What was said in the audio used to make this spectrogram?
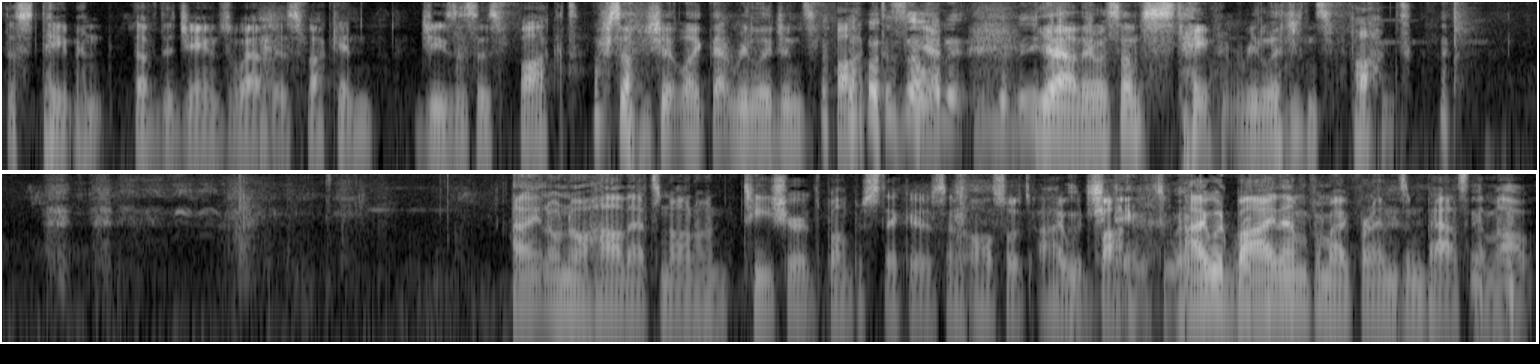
The statement of the James Webb is fucking Jesus is fucked or some shit like that. Religion's fucked. That yeah. it to me? yeah, there was some statement. Religion's fucked. I don't know how that's not on T-shirts, bumper stickers, and all sorts. I would buy. I would buy them for my friends and pass them out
